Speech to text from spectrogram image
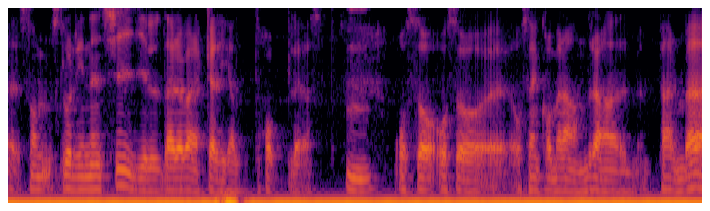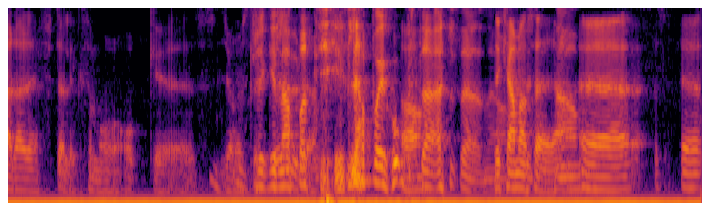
eh, Som slår in en kil där det verkar helt hopplöst. Mm. Och, så, och, så, och sen kommer andra pärmbärare efter liksom och, och eh, gör Försöker lappa, till, lappa ihop Ja. det här sen. Det Ja, kan man precis. säga. Ja. Eh, eh,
